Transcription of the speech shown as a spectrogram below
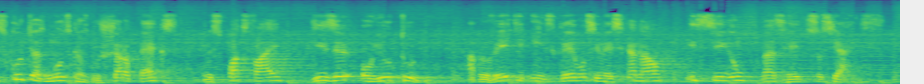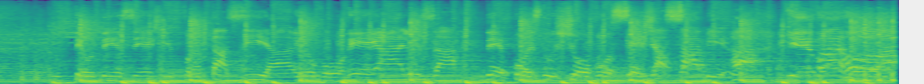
Escute as músicas do Shadowpex no Spotify, Deezer ou YouTube. Aproveite e inscrevam-se nesse canal e sigam nas redes sociais. Teu desejo de fantasia eu vou realizar. Depois do show você já sabe ha, que vai rolar.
